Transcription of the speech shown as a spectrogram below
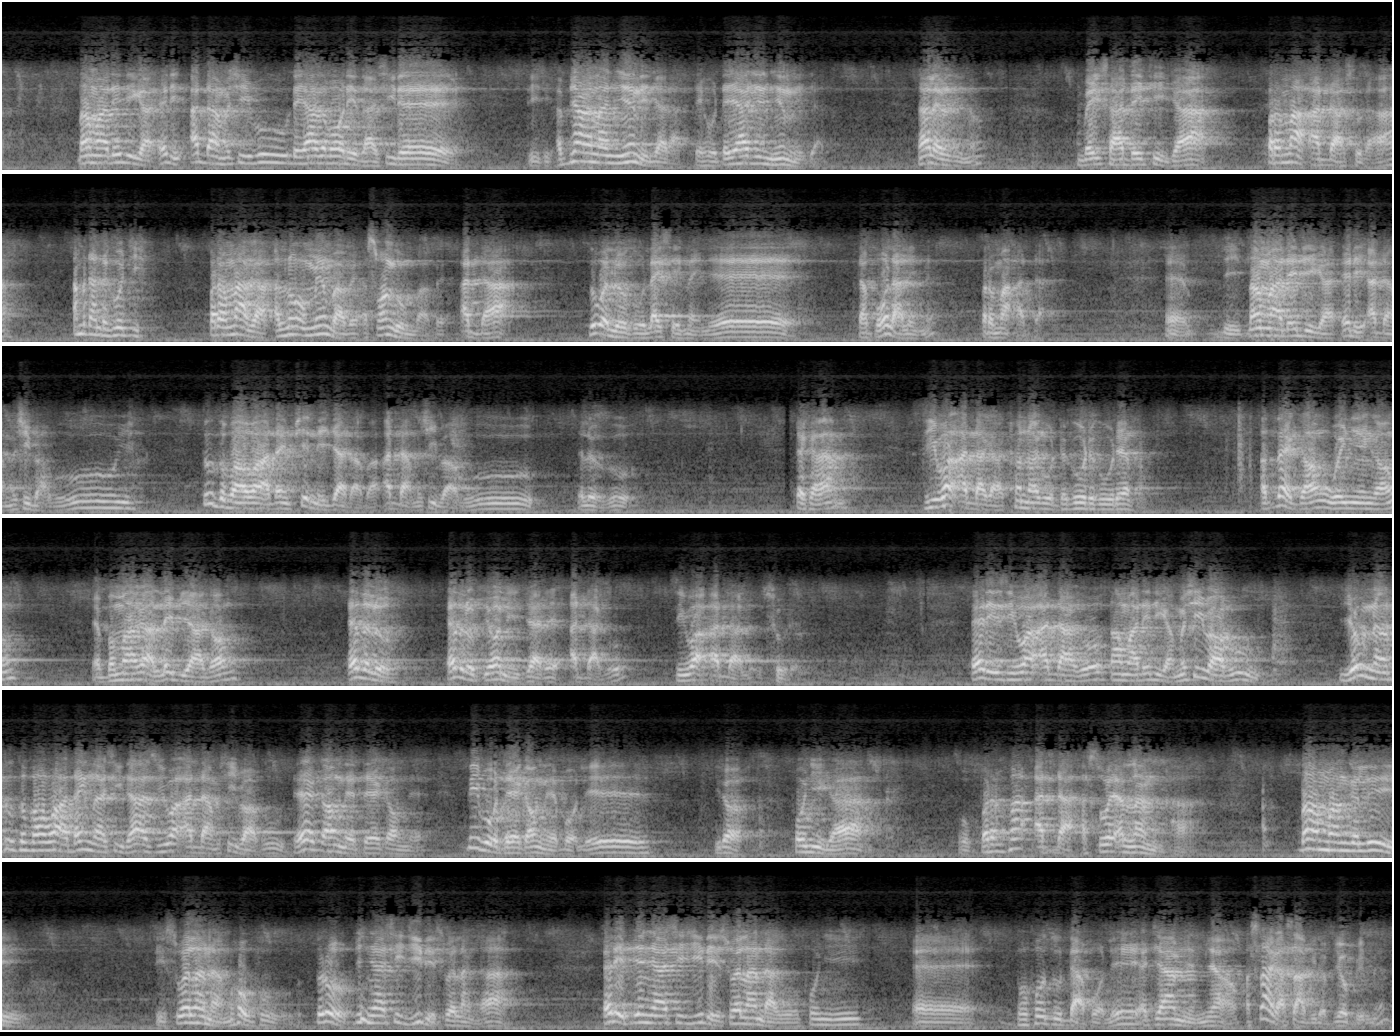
တမ္မာဒိဋ္ဌိကအဲ့ဒီအတ္တမရှိဘူးတရားသဘောတွေသာရှိတယ် ဒီဒီအပြန်အလှန်ညင်းနေကြတာတေဟိုတရားချင်းညင်းနေကြတာနားလည်ပြီနော်မိစ္ဆာဒိဋ္ဌိကပရမအတ္တဆိုတာအမတန်တကူကြီးပရမကအလွန်အမင်းပါပဲအစွမ်းကုန်ပါပဲအတ္တသူ့အလိုကိုလိုက်စေနိုင်တယ်ဒါပေါ်လာလိမ့်မယ်ပရမအတ္တအဲဒီတမ္မာဒိဋ္ဌိကအဲ့ဒီအတ္တမရှိပါဘူးသူ့သဘာဝအတိုင်းဖြစ်နေကြတာပါအတ္တမရှိပါဘူးဒီလိုကို တခါဇီဝအတ္တကခန္ဓာကိုယ်တကူတကူတည်းအသက်ကောင်းဝိညာဉ်ကောင်းဗမာကလက်ပြကောင်းအဲ့ဒါလို့အဲ့ဒါလို့ပြောနေကြတဲ့အတ္တကိုဇီဝအတ္တလို့ဆိုတယ်အဲ့ဒီဇီဝအတ္တကိုသာမာဒိဋ္ဌိကမရှိပါဘူးယုံနာသူ့သဘာဝအတိုင်းသာရှိတာဇီဝအတ္တမရှိပါဘူးတဲကောင်းတယ်တဲကောင်းတယ်သိဖို့တဲကောင်းတယ်ပေါ့လေပြီးတော့ဘုန်းကြီးက ဟိုပရမအတ္တအစွဲအလန့်ဟာတာမန်ကလေးဒီစွဲလန်းတာမဟုတ်ဘူးသူတို့ပညာရှိကြီးတွေစွဲလန်းတာအဲ့ဒီပညာရှိကြီးတွေဆွဲလန်းတာကိုဘုန်းကြီးအဲဘုဖို့တုတ္တပေါ့လေအကြမ်းမြင်မြောက်အစကစပြီးတော့ပြောပြမယ်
